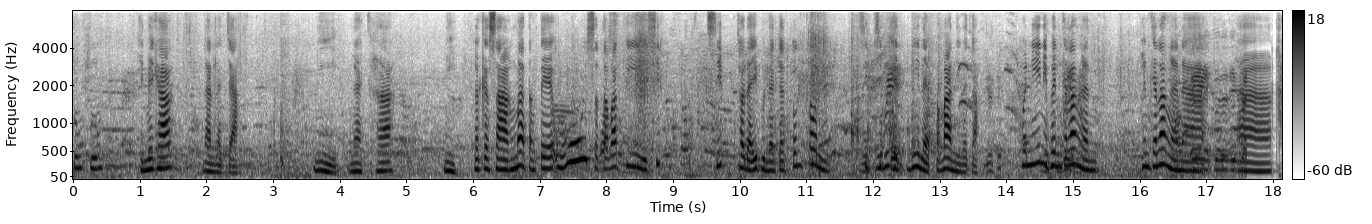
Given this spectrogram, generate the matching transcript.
สูงสูงเห็นไหมคะ นั่นแหละจ้ะนี่นะคะ นี่ แล้วก็สร้างมาตั้งแต่อู้ยศตวรรษที่สิบสิบเท่าใดพุ่นน่ะจะต้นต้นสิบสิบเอ็ดนี่แหละประมาณนี้แหละจ้ะวันนี้นี่เพิ่นกำลังงานเพิ่นกำลังงานอ่าอ่าข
